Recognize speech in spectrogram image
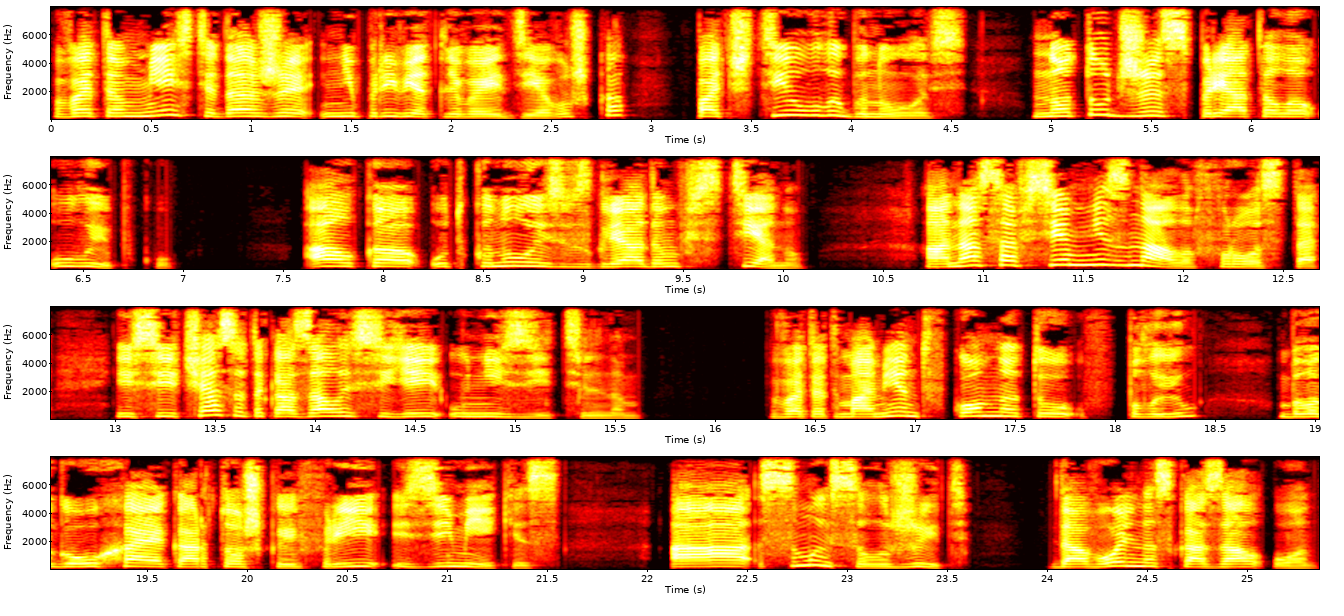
В этом месте даже неприветливая девушка почти улыбнулась, но тут же спрятала улыбку. Алка уткнулась взглядом в стену. Она совсем не знала Фроста, и сейчас это казалось ей унизительным. В этот момент в комнату вплыл, благоухая картошкой фри, Зимекис. «А смысл жить?» — довольно сказал он.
